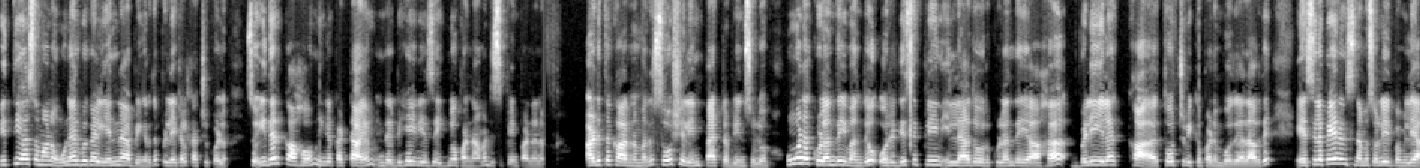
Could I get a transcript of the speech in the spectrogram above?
வித்தியாசமான உணர்வுகள் என்ன அப்படிங்கறத பிள்ளைகள் கற்றுக்கொள்ளும். ஸோ இதற்காகவும் நீங்க கட்டாயம் இந்த பிஹேவியர்ஸை இக்னோர் பண்ணாம டிசிப்ளின் பண்ணணும். அடுத்த காரணம் வந்து சோஷியல் இம்பேக்ட் அப்படின்னு சொல்லுவோம். உங்களோட குழந்தை வந்து ஒரு டிசிப்ளின் இல்லாத ஒரு குழந்தையாக வெளியில கா- தோற்றுவிக்கப்படும் போது அதாவது சில பேரண்ட்ஸ் நம்ம சொல்லியிருப்போம் இல்லையா?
